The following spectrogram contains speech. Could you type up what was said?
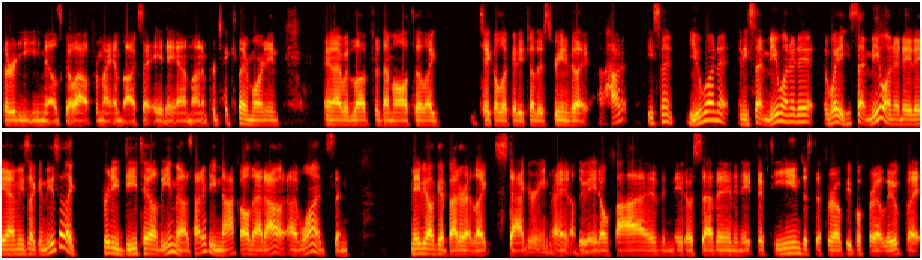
30 emails go out from my inbox at 8 a.m. on a particular morning. And I would love for them all to like take a look at each other's screen and be like, how did he sent you one at, and he sent me one at eight. Wait, he sent me one at 8 a.m. He's like, and these are like pretty detailed emails. How did he knock all that out at once? And maybe I'll get better at like staggering, right? I'll do 805 and 807 and 815 just to throw people for a loop. But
